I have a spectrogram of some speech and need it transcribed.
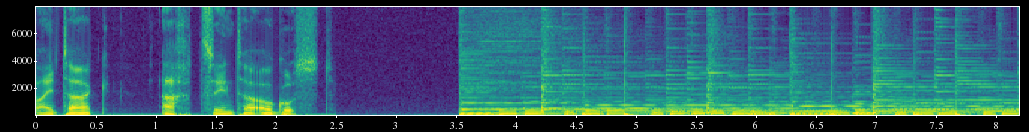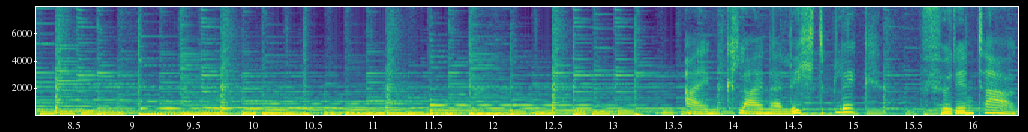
Freitag, 18. August. Ein kleiner Lichtblick für den Tag.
